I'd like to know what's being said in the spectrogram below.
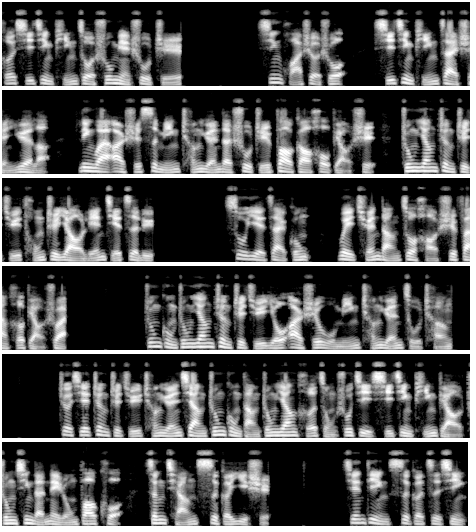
和习近平做书面述职。新华社说，习近平在审阅了另外二十四名成员的述职报告后表示，中央政治局同志要廉洁自律，夙夜在公，为全党做好示范和表率。中共中央政治局由二十五名成员组成，这些政治局成员向中共党中央和总书记习近平表忠心的内容包括增强四个意识。坚定四个自信，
